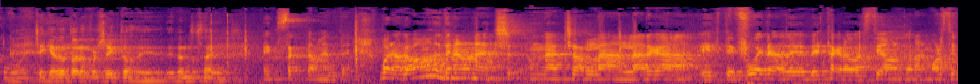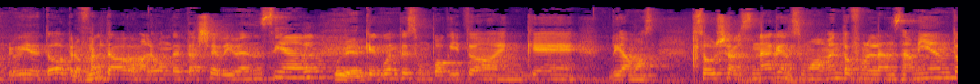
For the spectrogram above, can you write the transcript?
como chequeando todos los proyectos de, de tantos años. Exactamente. Bueno, acabamos de tener una, ch- una charla larga este, fuera de, de esta grabación, con almuerzo incluido y todo, pero faltaba como algún detalle vivencial. Muy bien. Que cuentes un poquito en qué, digamos, Social Snack en su momento fue un lanzamiento,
